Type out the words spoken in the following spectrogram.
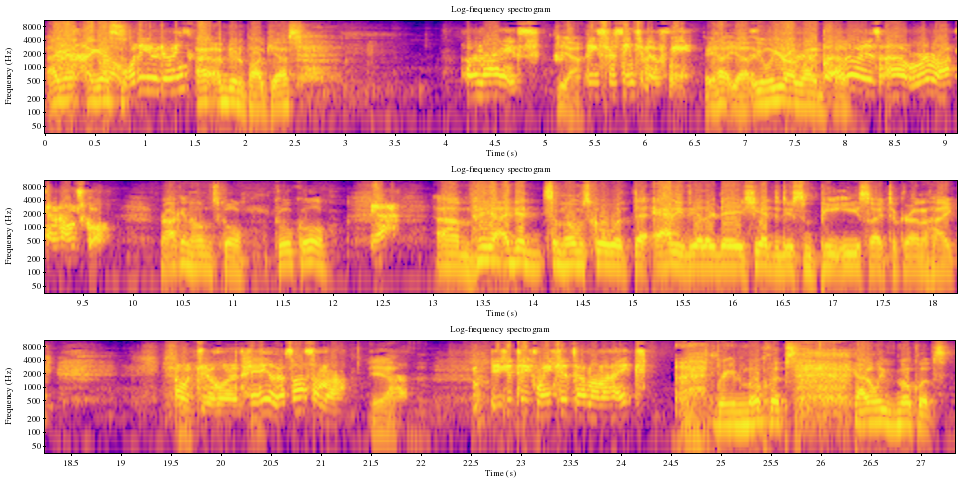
I guess, I guess Uh, what are you doing? I, I'm doing a podcast. Oh, nice. Yeah, Thanks for thinking of me. yeah, yeah. Well, you're online. But So. otherwise, uh, we're rocking homeschool. Rocking homeschool. Cool, cool. Yeah. Um, yeah, I did some homeschool with uh, Addie the other day. She had to do some PE, so I took her on a hike. Oh dear lord. Hey, that's awesome though. Yeah. You could take my kids out on a hike. Bring in Moclips. Gotta leave Moclips.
